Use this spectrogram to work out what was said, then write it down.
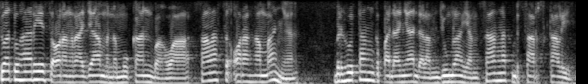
Suatu hari seorang raja menemukan bahwa salah seorang hambanya berhutang kepadanya dalam jumlah yang sangat besar sekali,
